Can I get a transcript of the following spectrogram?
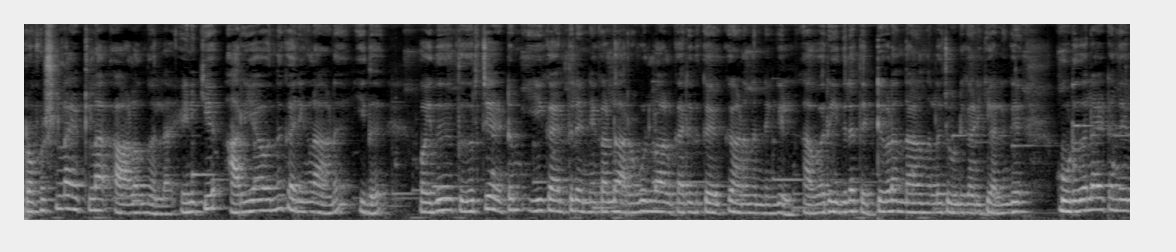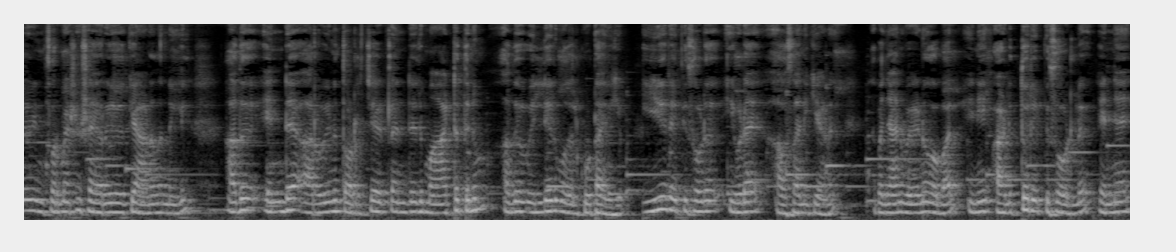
പ്രൊഫഷണൽ ആയിട്ടുള്ള ആളൊന്നുമല്ല. എനിക്ക് അറിയാവുന്ന കാര്യങ്ങളാണ് ഇത്. അപ്പോൾ ഇത് തീർച്ചയായിട്ടും ഈ കാര്യത്തിൽ എന്നെക്കാളും അറിവുള്ള ആൾക്കാർ ഇത് കേൾക്കുകയാണെന്നുണ്ടെങ്കിൽ അവർ ഇതിലെ തെറ്റുകൾ എന്താണെന്നുള്ളത് ചൂണ്ടിക്കാണിക്കുക. അല്ലെങ്കിൽ കൂടുതലായിട്ട് എന്തെങ്കിലും ഇൻഫർമേഷൻ ഷെയർ ചെയ്യുകയാണെന്നുണ്ടെങ്കിൽ അത് എന്റെ അറിവിന് തുടർച്ചയായിട്ടുള്ള എന്റെ ഒരു മാറ്റത്തിനും അത് വലിയൊരു മുതൽക്കൂട്ടായിരിക്കും. ഈ ഒരു എപ്പിസോഡ് ഇവിടെ അവസാനിക്കുകയാണ്. അപ്പം ഞാൻ വേണുഗോപാൽ ഇനി അടുത്തൊരു എപ്പിസോഡിൽ എന്നെ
